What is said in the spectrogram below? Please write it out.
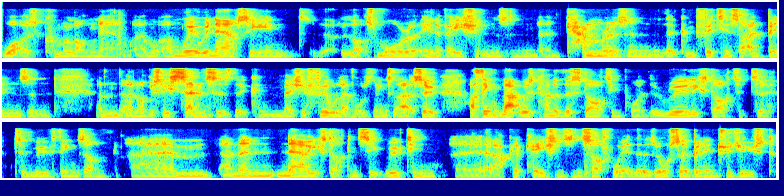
what has come along now and, and, where we're now seeing lots more innovations and, and, cameras and that can fit inside bins and, and and obviously sensors that can measure fill levels things like that. So i think that was kind of the starting point that really started to to move things on. Um, and then now you're starting to see routing uh, applications and software that has also been introduced.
